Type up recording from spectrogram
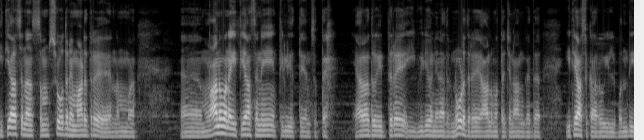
ಇತಿಹಾಸನ ಸಂಶೋಧನೆ ಮಾಡಿದ್ರೆ ನಮ್ಮ ಮಾನವನ ಇತಿಹಾಸನೇ ತಿಳಿಯುತ್ತೆ ಅನಿಸುತ್ತೆ. ಯಾರಾದರೂ ಇದ್ದರೆ ಈ ವಿಡಿಯೋನೇನಾದರೂ ನೋಡಿದ್ರೆ ಹಾಲು ಮತ್ತು ಜನಾಂಗದ ಇತಿಹಾಸಕಾರರು ಇಲ್ಲಿ ಬಂದು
